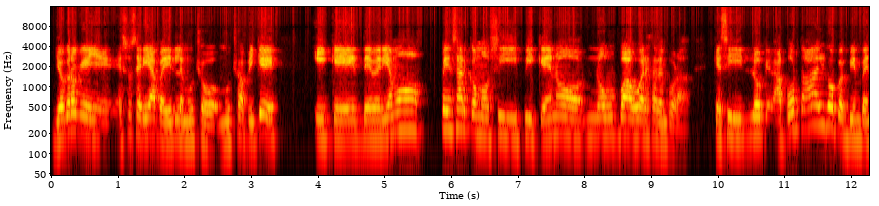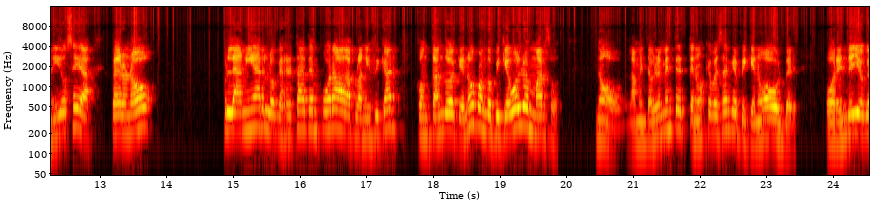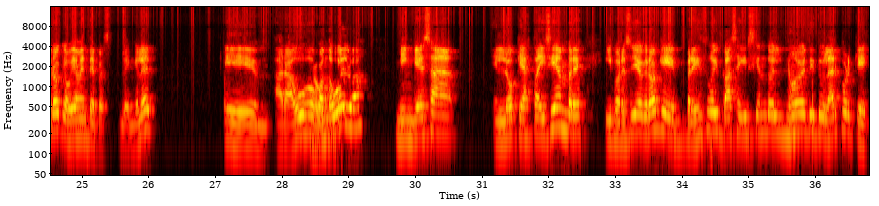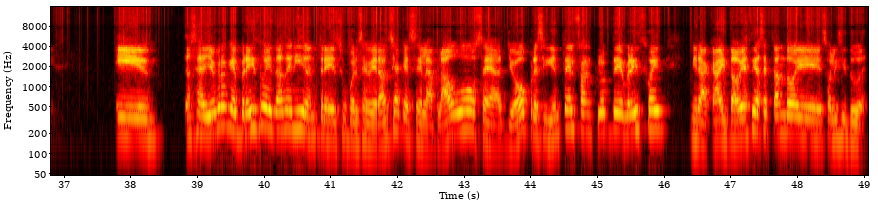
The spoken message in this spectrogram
yo creo que eso sería pedirle mucho, mucho a Piqué y que deberíamos pensar como si Piqué no, no va a jugar esta temporada. Que si lo que aporta algo, pues bienvenido sea, pero no planear lo que resta de temporada, planificar contando de que no, cuando Piqué vuelve en marzo. No, lamentablemente tenemos que pensar que Piqué no va a volver. Por ende, yo creo que obviamente, pues, Lenglet, eh, Araujo cuando vuelva, Mingueza en lo que hasta diciembre, y por eso yo creo que Braithwaite va a seguir siendo el nuevo titular porque, eh, o sea, yo creo que Braithwaite ha tenido entre su perseverancia que se le aplaudo, o sea, yo, presidente del fan club de Braithwaite, mira acá y todavía estoy aceptando eh, solicitudes,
